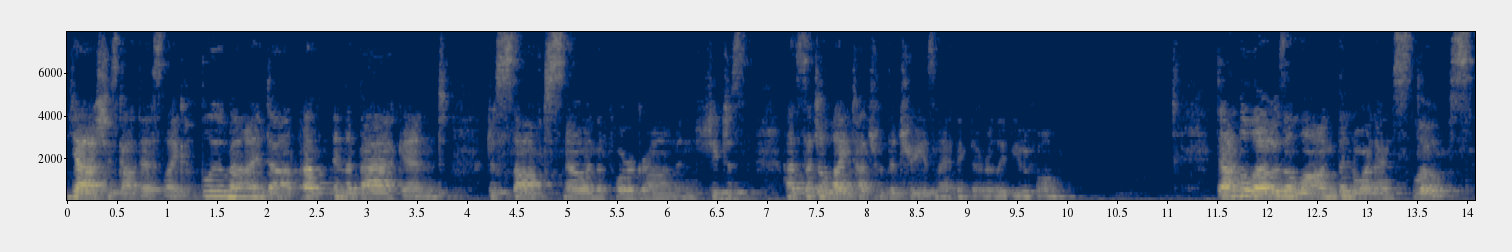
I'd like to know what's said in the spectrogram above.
yeah, she's got this like blue mountain down up in the back and just soft snow in the foreground. And she just has such a light touch with the trees, and I think they're really beautiful. Down below is along the northern slopes.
